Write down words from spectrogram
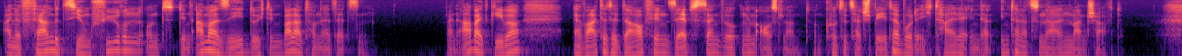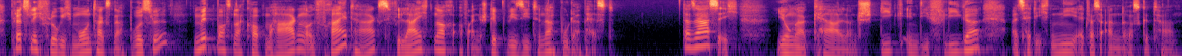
eine Fernbeziehung führen und den Ammersee durch den Balaton ersetzen. Mein Arbeitgeber erweiterte daraufhin selbst sein Wirken im Ausland und kurze Zeit später wurde ich Teil der internationalen Mannschaft. Plötzlich flog ich montags nach Brüssel, mittwochs nach Kopenhagen und freitags vielleicht noch auf eine Stippvisite nach Budapest. Da saß ich, junger Kerl, und stieg in die Flieger, als hätte ich nie etwas anderes getan.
